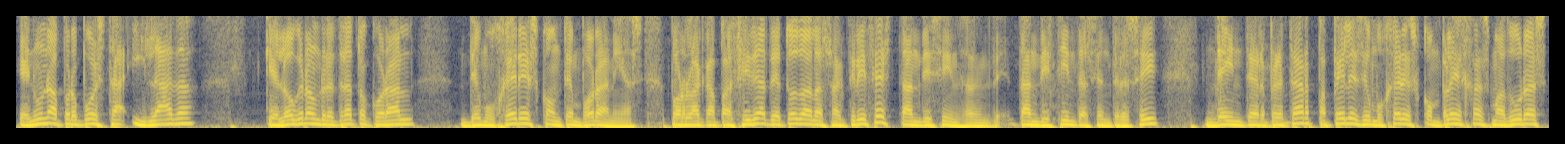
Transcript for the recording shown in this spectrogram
en una propuesta hilada que logra un retrato coral de mujeres contemporáneas, por la capacidad de todas las actrices, tan distintas, tan distintas entre sí, de interpretar papeles de mujeres complejas, maduras,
